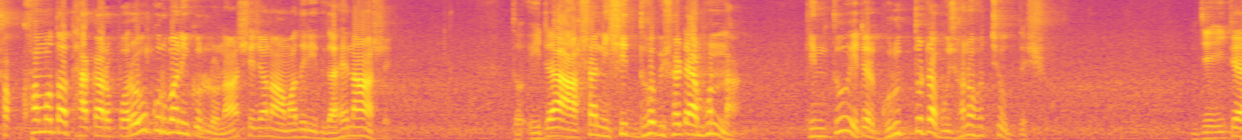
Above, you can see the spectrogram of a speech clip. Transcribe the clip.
সক্ষমতা থাকার পরেও কুরবানি করল না, সে যেন আমাদের ঈদগাহে না আসে। তো এটা আসা নিষিদ্ধ বিষয়টা এমন না, কিন্তু এটার গুরুত্বটা বোঝানো হচ্ছে উদ্দেশ্য। যে এইটা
